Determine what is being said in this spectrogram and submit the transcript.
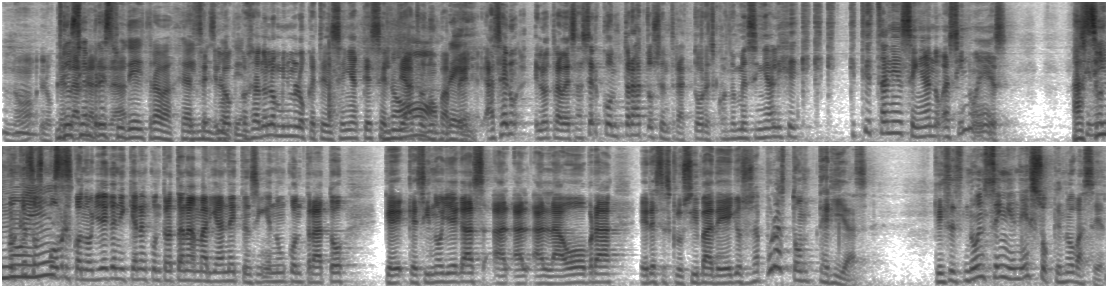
¿no? Lo que Yo es la siempre realidad. estudié y trabajé al Ese- mismo lo- tiempo. O sea, no es lo mismo lo que te enseñan que es el No, teatro en un hombre. papel. Hacer, el otra vez, hacer contratos entre actores. Cuando me enseñaron, dije, ¿qué, qué- qué te están enseñando? Así no es. Así no Porque esos es. pobres cuando llegan y quieran contratar a Mariana y te enseñan un contrato que, que si no llegas a, a- a la obra eres exclusiva de ellos. O sea, puras tonterías. Que dices, no enseñen eso que no va a ser.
